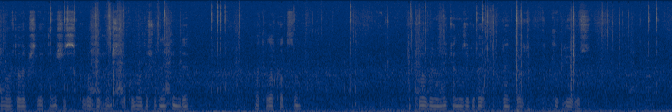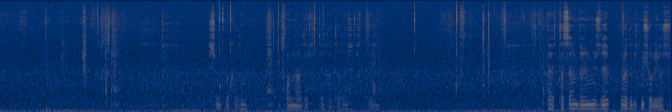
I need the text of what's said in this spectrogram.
Color'da da bir şey eklemişiz. Color belirlemişiz. O Color'da şuradan ekleyeyim de hatalar kalksın. Color bölümünde kendimize göre renkler ekleyebiliyoruz. Şimdi bakalım. Onlar da gitti. Hatalar gitti. Evet tasarım bölümümüz de burada bitmiş oluyor.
